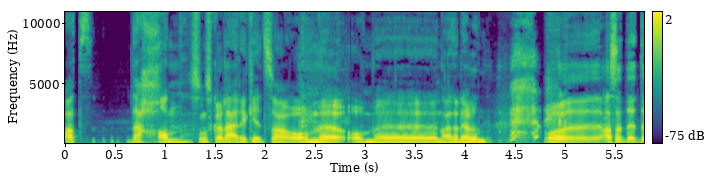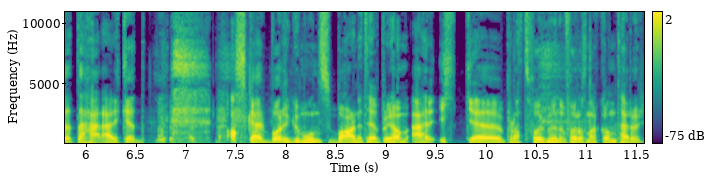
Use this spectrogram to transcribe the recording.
at det er han som skal lære kidsa om, eh, om eh, 9-11? Eh, altså, det, dette her er ikke Asgeir Borgermoens barne-TV-program er ikke plattformen for å snakke om terror.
